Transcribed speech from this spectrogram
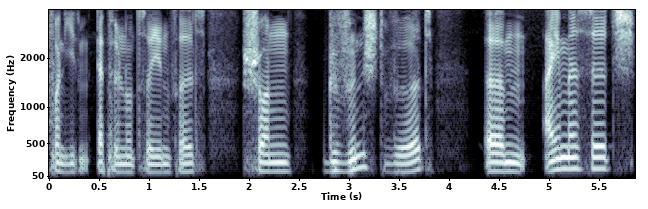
von jedem Apple-Nutzer jedenfalls, schon gewünscht wird, ähm, iMessage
